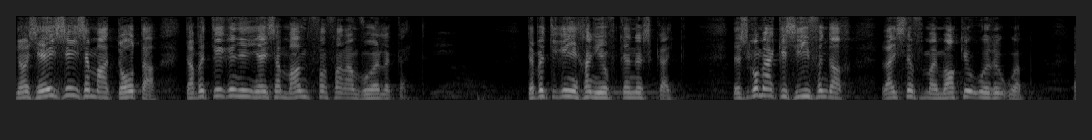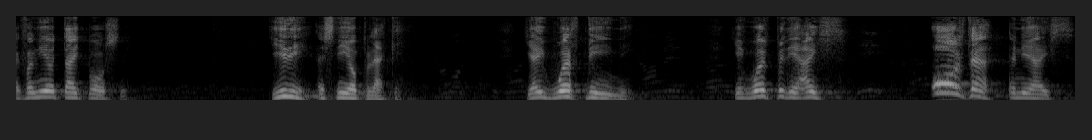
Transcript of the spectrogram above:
Nou as jy sê jy's 'n madotta, dan beteken dit jy's 'n man van verantwoordelikheid. Dit beteken jy gaan jy op kinders kyk. Dis hoekom ek is hier vandag. Luister vir my, maak jou ore oop. Ek wil nie jou tyd mors nie. Hierdie is nie jou plek nie. Jy hoort nie nie. Jy hoort by die huis. Orde in die huis.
